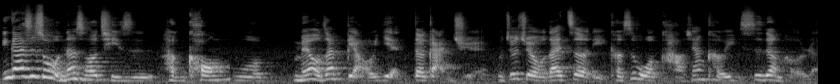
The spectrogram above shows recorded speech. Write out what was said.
应该是说我那时候其实很空，我。没有在表演的感觉，我就觉得我在这里，可是我好像可以是任何人，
